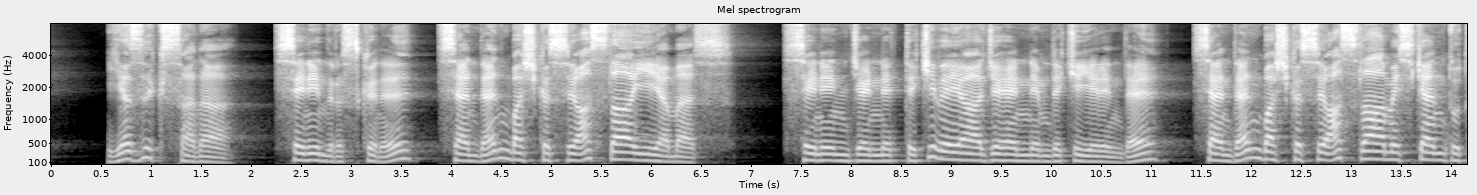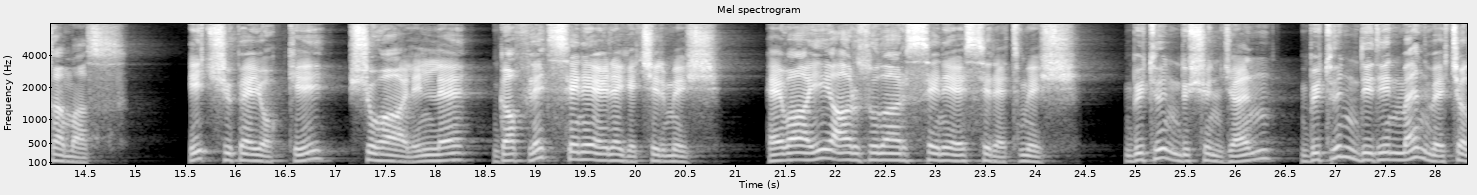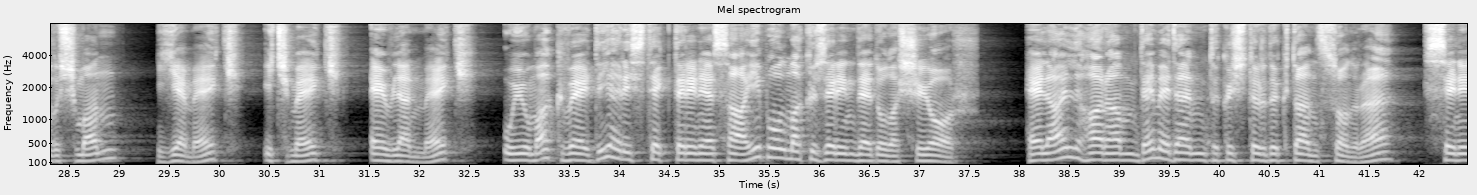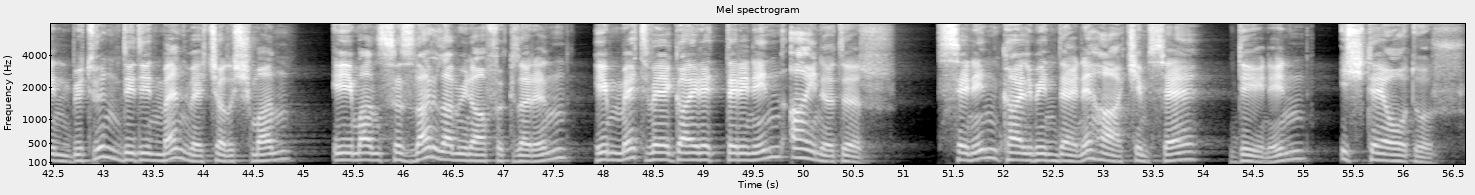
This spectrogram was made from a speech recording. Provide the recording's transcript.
Yazık sana. Senin rızkını senden başkası asla yiyemez. Senin cennetteki veya cehennemdeki yerinde senden başkası asla mesken tutamaz. Hiç şüphe yok ki şu halinle gaflet seni ele geçirmiş. Hevai arzular seni esir etmiş. Bütün düşüncen, bütün didinmen ve çalışman yemek, içmek, evlenmek, uyumak ve diğer isteklerine sahip olmak üzerinde dolaşıyor. Helal haram demeden tıkıştırdıktan sonra senin bütün didinmen ve çalışman imansızlarla münafıkların himmet ve gayretlerinin aynıdır. Senin kalbinde ne hakimse dinin işte odur.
